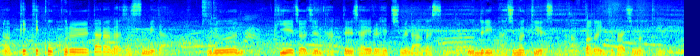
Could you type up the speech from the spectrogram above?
어, 피티코크를 따라 나섰습니다. 둘은 비에 젖은 닭들 사이를 헤치며 나아갔습니다. 오늘이 마지막 기회였습니다. 아빠가 이제 마지막 기회.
